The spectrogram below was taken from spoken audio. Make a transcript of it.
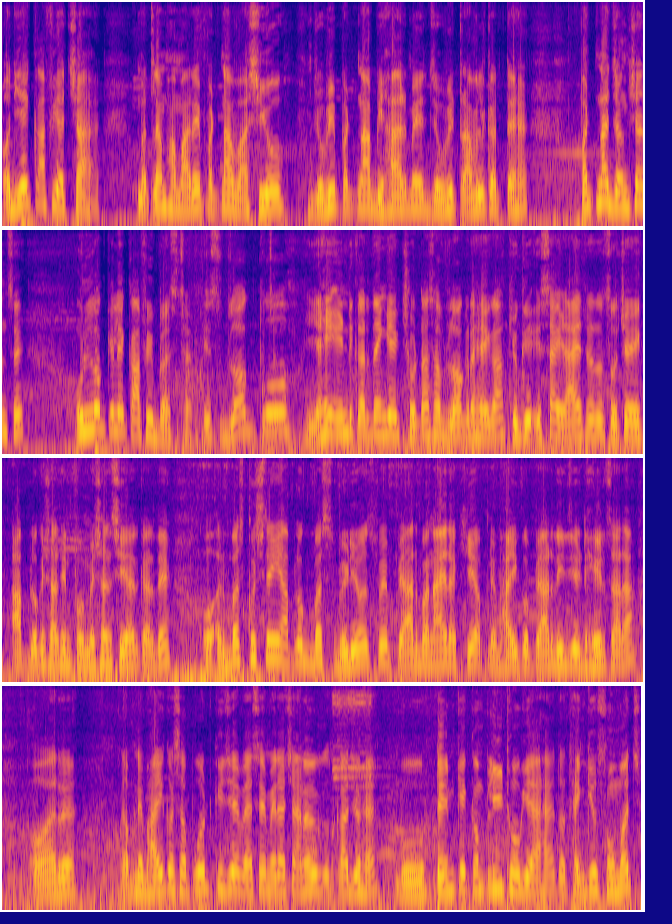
और ये काफ़ी अच्छा है। मतलब हमारे पटना वासियों जो भी पटना, बिहार में जो भी ट्रैवल करते हैं, पटना जंक्शन से उन लोग के लिए काफ़ी बेस्ट है। इस ब्लॉग को यहीं एंड कर देंगे। एक छोटा सा ब्लॉग रहेगा, क्योंकि इस साइड आए थे तो सोचे एक आप लोग के साथ इन्फॉर्मेशन शेयर कर दें। और बस कुछ नहीं, आप लोग बस वीडियोज़ पर प्यार बनाए रखिए, अपने भाई को प्यार दीजिए ढेर सारा। और अपने भाई को सपोर्ट कीजिए। वैसे मेरा चैनल का जो है, वो टेन के कंप्लीट हो गया है तो थैंक यू सो मच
